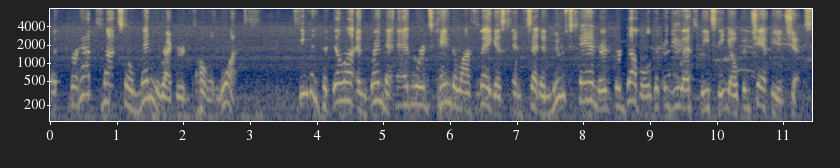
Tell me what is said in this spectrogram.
but perhaps not so many records all at once. Stephen Padilla and Brenda Edwards came to Las Vegas and set a new standard for doubles at the USBC Open Championships,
